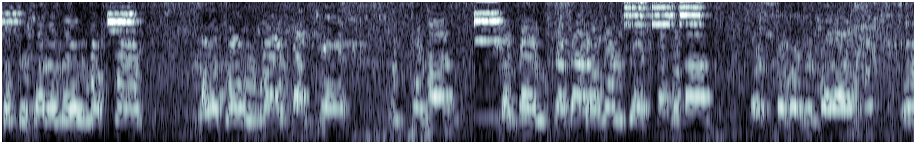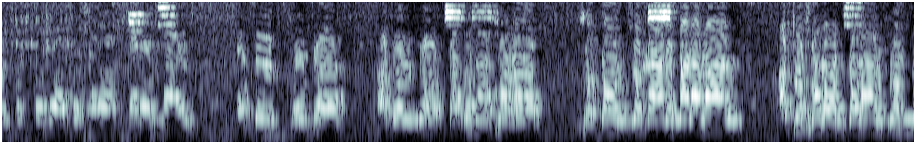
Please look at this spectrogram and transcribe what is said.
সম্প্রসারণের ভারতের উভয় সকল প্রকার অবৈধ স্থাপনা স্থাপনা সহ সকল প্রকার মালামাল অপসারণ করার জন্য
